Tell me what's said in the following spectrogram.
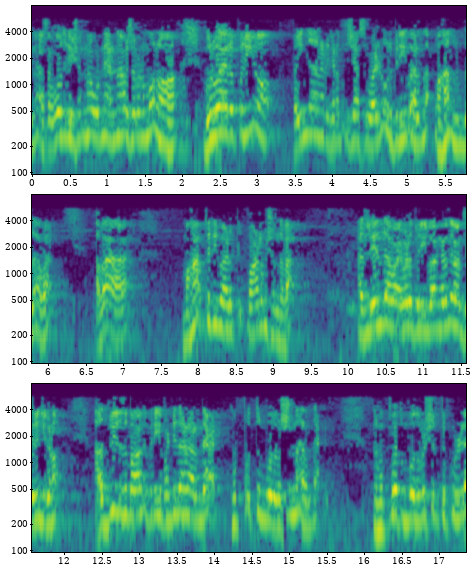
என்ன சகோதரி சொன்னா உடனே அண்ணாவை சொல்லணுமோனோ குருவாயூரப்பனையும் பைங்காநாடு கணபதி சாஸ்திரிவாள்னு ஒரு பிரிவா இருந்தா மகான் இருந்தாவா அவ மகா பிரிவாளுக்கு பாடம் சொன்னவா. அதுல இருந்து அவ எவ்வளவு பெரியவாங்கிறத நான் தெரிஞ்சுக்கணும். அத்வைத சபாவில் பெரிய பண்டிதாளா இருந்தாள் முப்பத்தொன்பது வருஷம் தான் இருந்தாள். இந்த முப்பத்தொன்பது வருஷத்துக்குள்ள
